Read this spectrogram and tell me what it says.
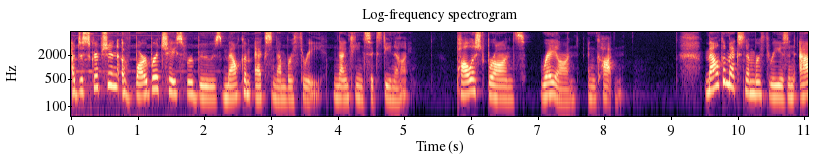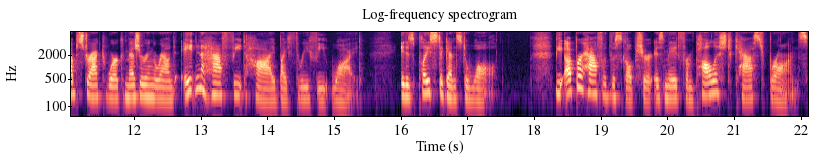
A description of Barbara Chase Riboud's Malcolm X Number 3, 1969. Polished bronze, rayon, and cotton. Malcolm X Number 3 is an abstract work measuring around 8.5 feet high by 3 feet wide. It is placed against a wall. The upper half of the sculpture is made from polished cast bronze,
